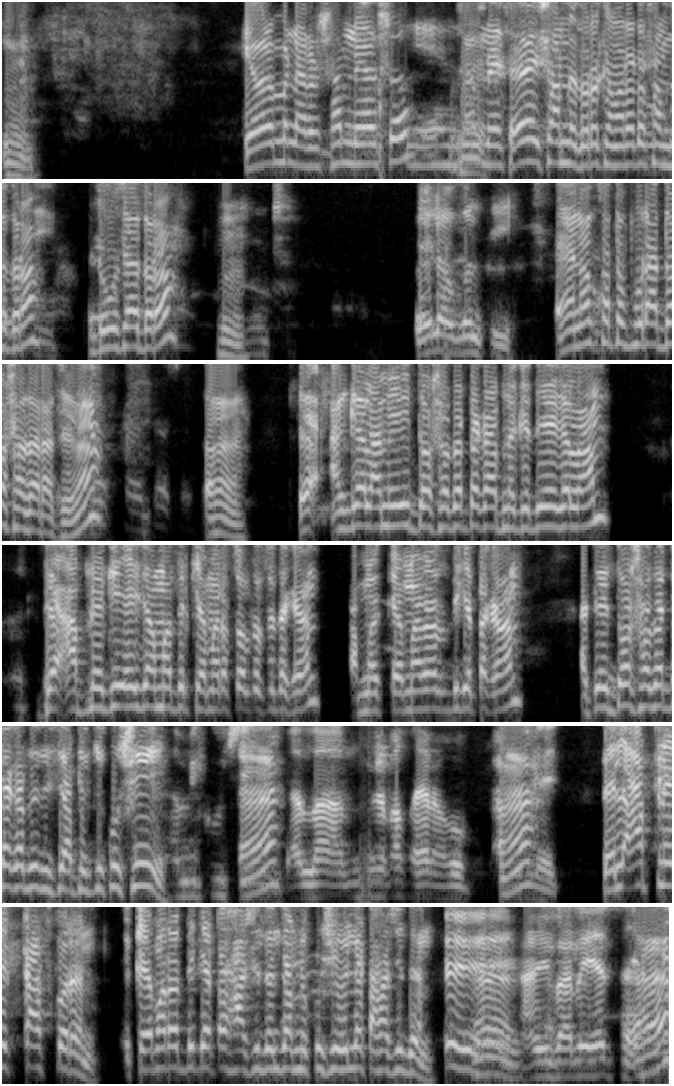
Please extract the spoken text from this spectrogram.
হুম। ক্যামেরাম্যান আরও সামনে আসো। সামনে এই সামনে ধরো ক্যামেরাটা সামনে ধরো। একটু উঁচা ধরো। হুম। হইল গুনতি। এন কত পুরা দশ হাজার আছে হ্যাঁ? হ্যাঁ। আঙ্কেল আমি এই দশ হাজার টাকা আপনাকে দিয়ে গেলাম। যে আপনি কি এই যে আমাদের ক্যামেরা চলতেছে দেখেন? আপনার ক্যামেরার দিকে তাকান। আচ্ছা এই দশ হাজার টাকা দিয়ে দিচ্ছি আপনি কি খুশি? আমি খুশি। হ্যাঁ? আল্লাহ আপনার বাসায় রাখো। হ্যাঁ? তাহলে আপনি এক কাজ করেন এই ক্যামেরার দিকে একটা হাসি দেন যে আপনি খুশি হইলে একটা হাসি দেন। হ্যাঁ। আমি হ্যাঁ?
